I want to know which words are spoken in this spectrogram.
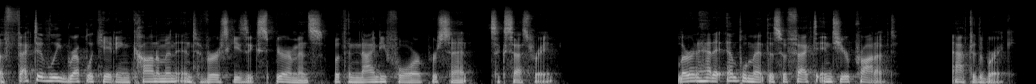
effectively replicating Kahneman and Tversky's experiments with a 94% success rate. Learn how to implement this effect into your product after the break.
